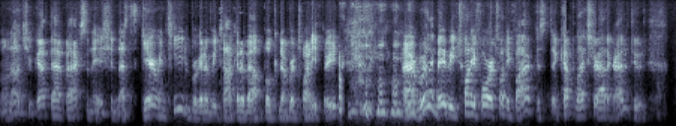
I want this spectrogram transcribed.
Well, now that you've got that vaccination, that's guaranteed. We're going to be talking about book number 23. uh, really, maybe 24 or 25, just a couple extra out of gratitude.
